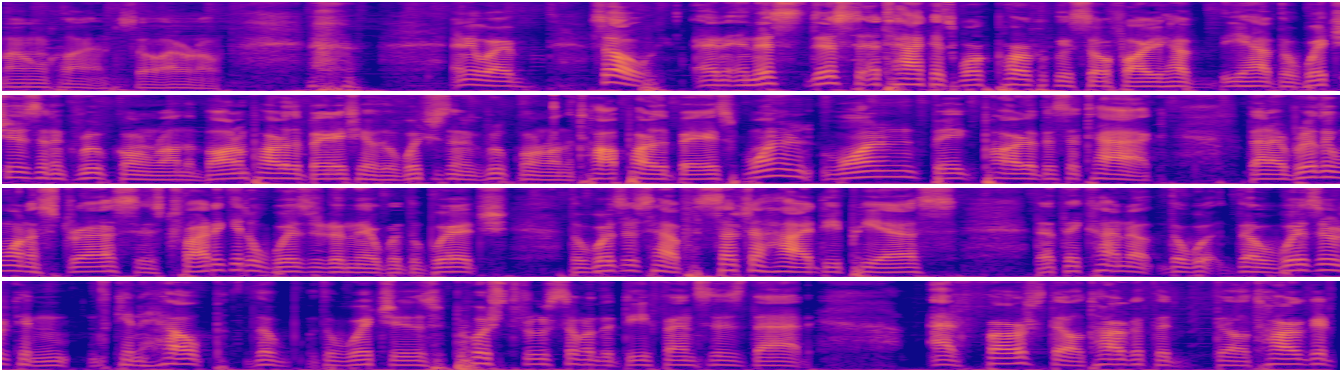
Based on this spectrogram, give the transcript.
my own clan. So I don't know. anyway, so and, and this this attack has worked perfectly so far. You have you have the witches in a group going around the bottom part of the base. You have the witches in a group going around the top part of the base. One one big part of this attack that I really want to stress is try to get a wizard in there with the witch. The wizards have such a high DPS that they kind of the the wizard can can help the the witches push through some of the defenses that at first they'll target the they'll target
